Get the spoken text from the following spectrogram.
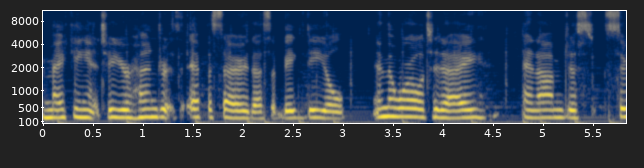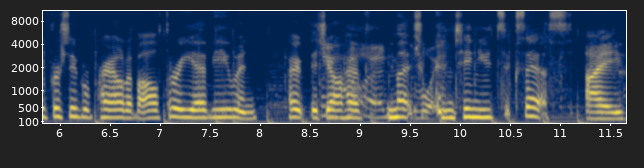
making it to your 100th episode. That's a big deal in the world today. And I'm just super, super proud of all three of you and hope that Oh, y'all have much continued success. I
